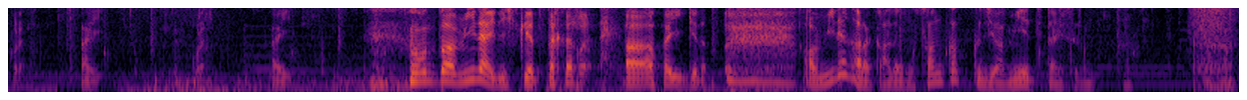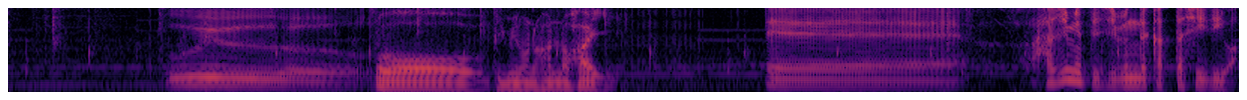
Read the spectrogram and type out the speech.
これ。はい。これ。はい 本当は見ないで弾くやつだから。ああいいけど。あ見ながらか。でも三角くじは見えてたりするもん。うー。おお微妙な反応。はい。えー、初めて自分で買った CD は？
